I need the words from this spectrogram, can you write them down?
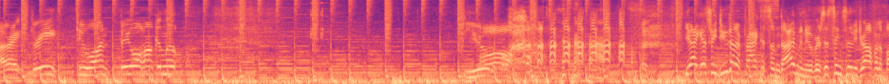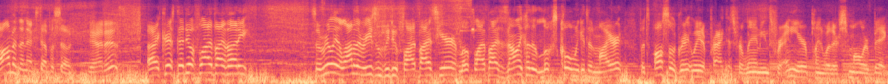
All right, three, two, one. Big old honking loop. Beautiful. Oh, Yeah, I guess we do gotta practice some dive maneuvers. This thing's gonna be dropping a bomb in the next episode. yeah, it is. All right, Chris, go do a flyby, buddy. So really, a lot of the reasons we do flybys here, low flybys, is not only because it looks cool and we get to admire it, but it's also a great way to practice for landings for any airplane, whether small or big.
